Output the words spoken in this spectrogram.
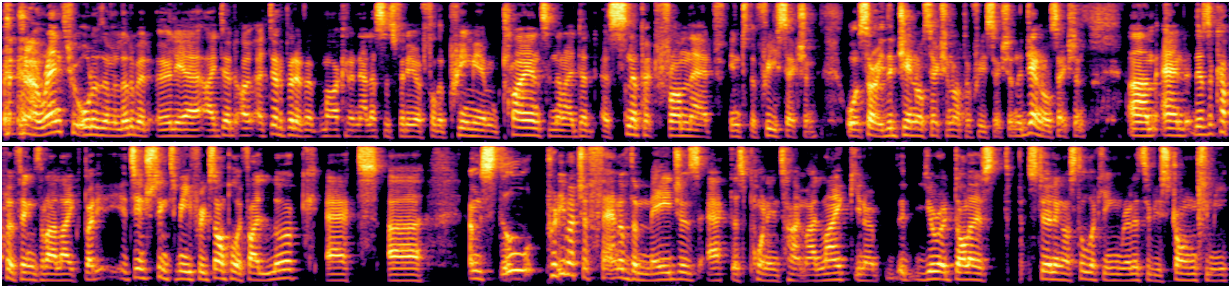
I ran through all of them a little bit earlier. I did I did a bit of a market analysis video for the premium clients, and then I did a snippet from that into the free section, or sorry, the general section, not the free section, the general section. Um, and there's a couple of things that I like, but it's interesting to me. For example, if I look at uh, I'm still pretty much a fan of the majors at this point in time. I like, you know, the euro, dollar, sterling are still looking relatively strong to me.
